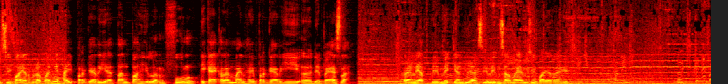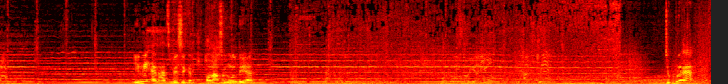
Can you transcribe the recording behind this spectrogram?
MC Fire berapa ini hyper carry ya tanpa healer full. Ini kayak kalian main hyper carry uh, eh, DPS lah. Kalian lihat damage yang dihasilin sama MC Fire-nya guys. Ini enhance basic oh langsung ulti ya. Jebret!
